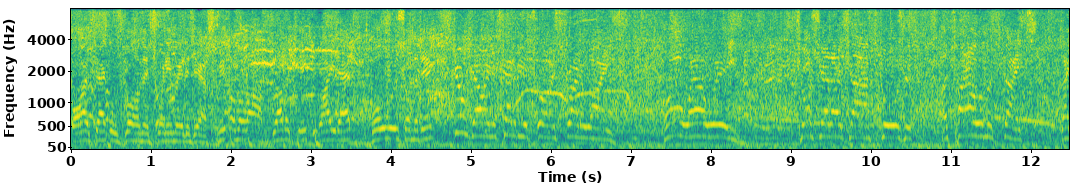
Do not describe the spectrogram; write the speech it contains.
Five tackles gone, they're 20 metres out. Smith on the left, rubber kick, played at, ball loose on the deck. Still going, it's going to be a try straight away. Oh, wowee. Josh Addo-Carr scores it. A tale of mistakes. They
